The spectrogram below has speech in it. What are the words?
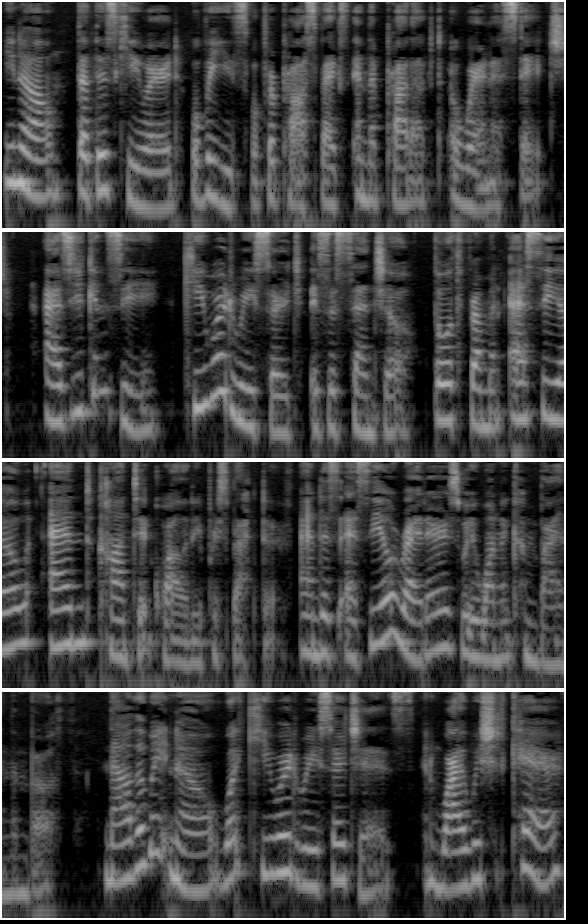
you know that this keyword will be useful for prospects in the product awareness stage. As you can see, keyword research is essential both from an SEO and content quality perspective, and as SEO writers, we want to combine them both. Now that we know what keyword research is and why we should care,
